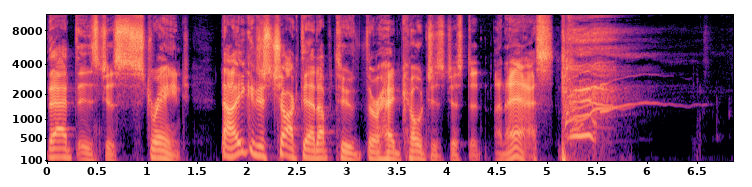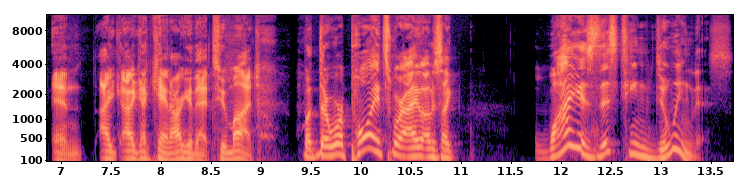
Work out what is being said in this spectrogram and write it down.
that is just strange. Now, you can just chalk that up to their head coach is just a, an ass. and I, I, I can't argue that too much. But there were points where I, I was like, why is this team doing this?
